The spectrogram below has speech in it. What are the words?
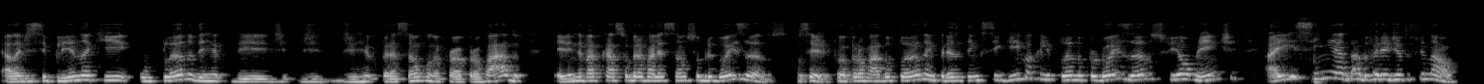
ela disciplina que o plano de, de, de, de, recuperação, quando for aprovado, ele ainda vai ficar sob avaliação sobre dois anos. Ou seja, foi aprovado o plano, a empresa tem que seguir com aquele plano por dois anos fielmente, aí sim é dado o veredito final.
